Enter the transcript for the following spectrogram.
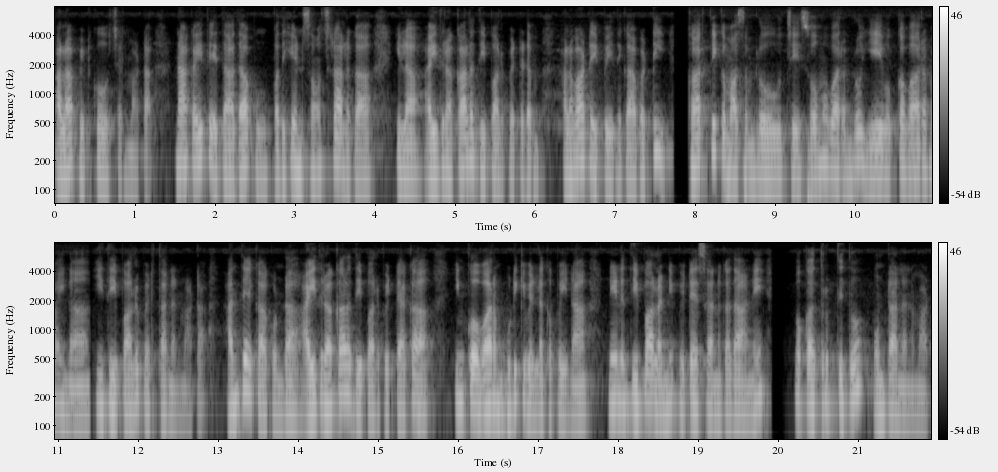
అలా పెట్టుకోవచ్చు అనమాట నాకైతే దాదాపు పదిహేను సంవత్సరాలుగా ఇలా ఐదు రకాల దీపాలు పెట్టడం అలవాటైపోయింది కాబట్టి కార్తీక మాసంలో వచ్చే సోమవారంలో ఏ ఒక్క వారమైనా ఈ దీపాలు పెడతానన్నమాట. అంతేకాకుండా ఐదు రకాల దీపాలు పెట్టాక ఇంకో వారం గుడికి వెళ్ళకపోయినా నేను దీపాలన్నీ పెట్టేశాను కదా అని ఒక తృప్తితో ఉంటానన్నమాట.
